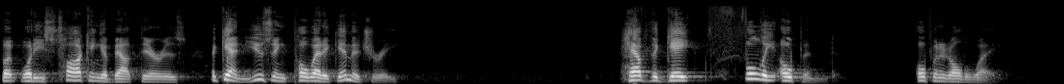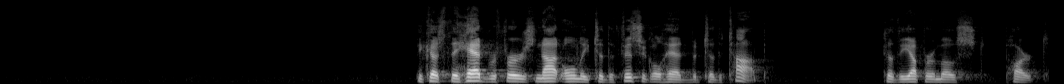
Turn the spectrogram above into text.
But what he's talking about there is Again, using poetic imagery, have the gate fully opened, open it all the way. Because the head refers not only to the physical head, but to the top, to the uppermost part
